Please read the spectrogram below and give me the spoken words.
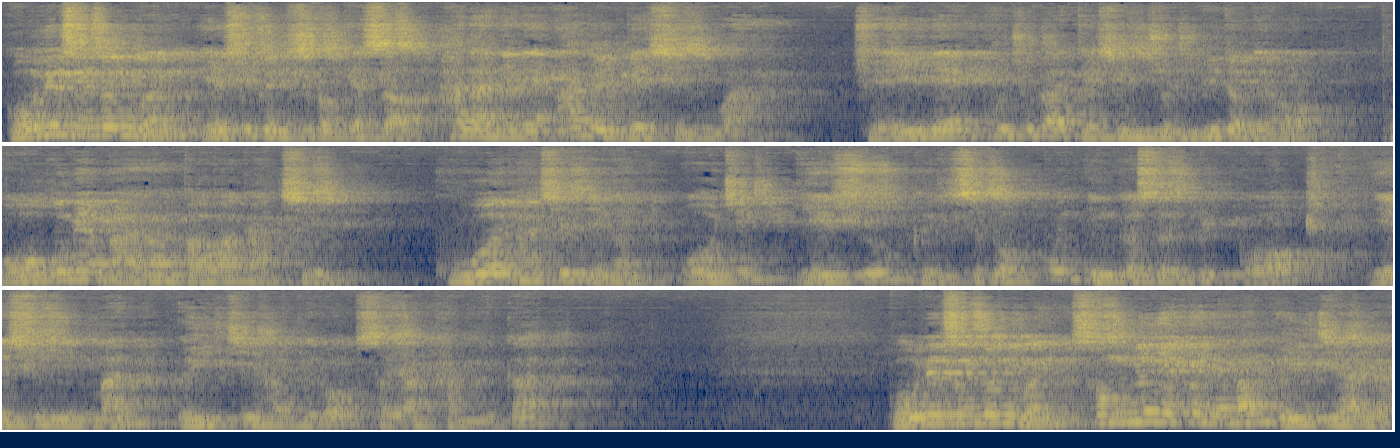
고은의 성도님은 예수 그리스도께서 하나님의 아들 되심과 죄인의 구주가 되신 줄 믿으며 복음에 말한 바와 같이 구원하실 이는 오직 예수 그리스도뿐인 것을 믿고 예수님만 의지하기로 서약합니까? 고은의 성도님은 성령의 은혜만 의지하여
